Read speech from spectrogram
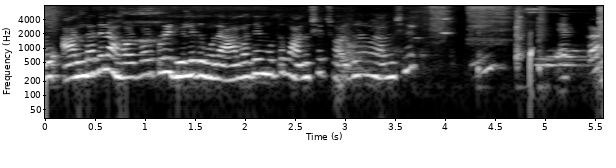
ওই আন্দাজে না হড়বড় করে ঢেলে দেবো না। আমাদের মতো মানুষের, ছয়জন মানুষের এক কাপ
